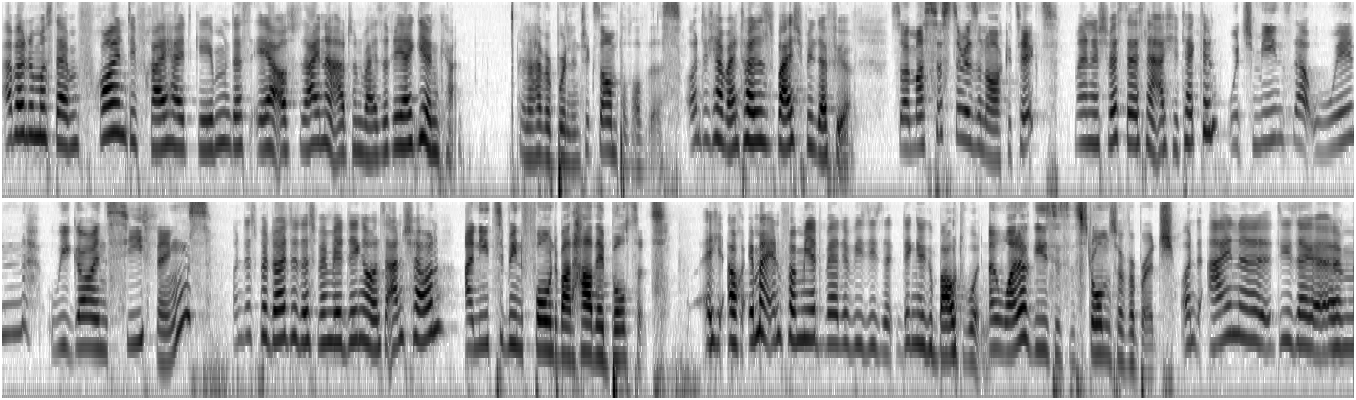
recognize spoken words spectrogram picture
Aber du musst deinem Freund die Freiheit geben, dass er auf seine Art und Weise reagieren kann. And I have a brilliant example of this. Und ich habe ein tolles Beispiel dafür. So my sister is an architect, Meine Schwester ist eine Architektin which means that when we go and see things, und das bedeutet, dass wenn wir Dinge uns anschauen, I need to be informed about how they built it. ich auch immer informiert werde, wie diese Dinge gebaut wurden. And one of these is the Storms River Bridge. Und eine dieser ähm,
